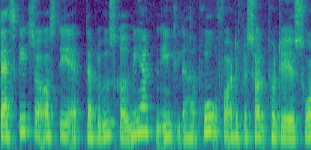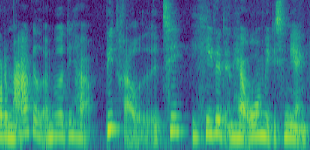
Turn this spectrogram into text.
der skete så også det, at der blev udskrevet mere, end den enkelte havde brug for, og det blev solgt på det sorte marked, og noget af det har bidraget øh, til hele den her overmedicinering.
